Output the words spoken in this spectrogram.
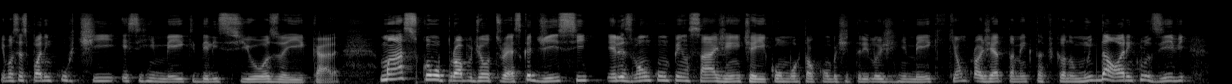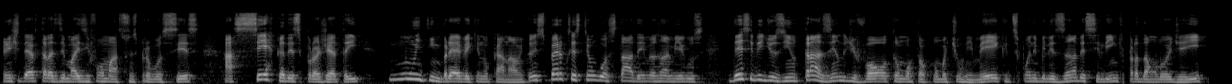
e vocês podem curtir esse remake delicioso aí, cara. Mas, como o próprio Joe Tresca disse, eles vão compensar a gente aí com o Mortal Kombat Trilogy Remake, que é um projeto também que tá ficando muito da hora, inclusive a gente deve trazer mais informações pra vocês acerca desse projeto aí muito em breve aqui no canal. Então espero que vocês tenham gostado aí, meus amigos, desse videozinho trazendo de volta o Mortal Kombat 1 Remake, disponibilizando esse link para download aí,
